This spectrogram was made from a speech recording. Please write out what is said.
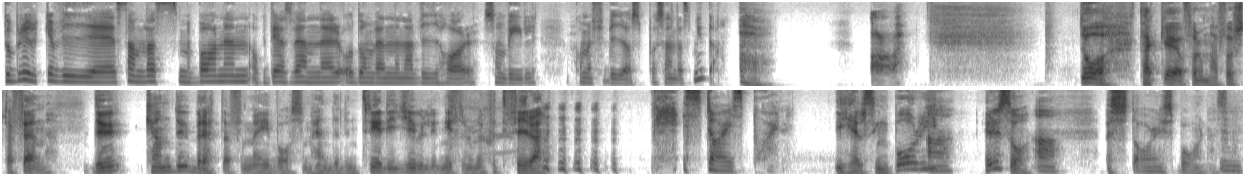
Då brukar vi samlas med barnen och deras vänner och de vännerna vi har som vill kommer förbi oss på söndagsmiddag. Ja. Ah. Då tackar jag för de här första fem. Du, kan du berätta för mig vad som hände den 3 juli 1974 A Star is born. i Helsingborg? Ja. Är det så? Ja, A star is born alltså. nej,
